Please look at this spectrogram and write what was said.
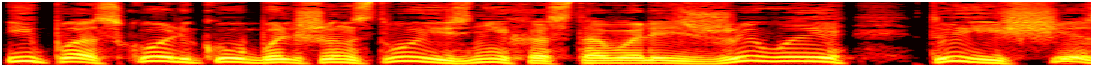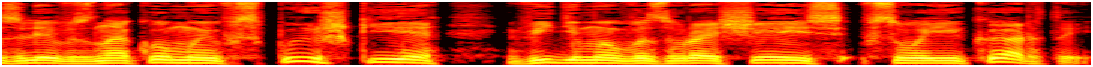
И поскольку большинство из них оставались живы, то исчезли в знакомой вспышке, видимо, возвращаясь в свои карты.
